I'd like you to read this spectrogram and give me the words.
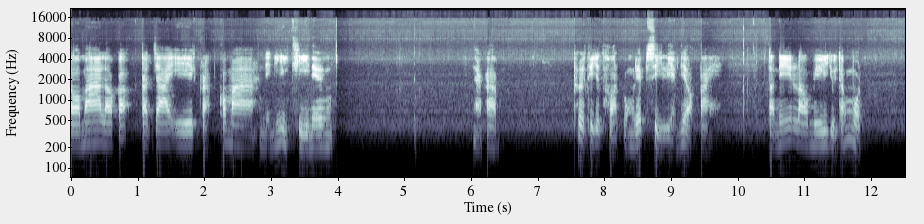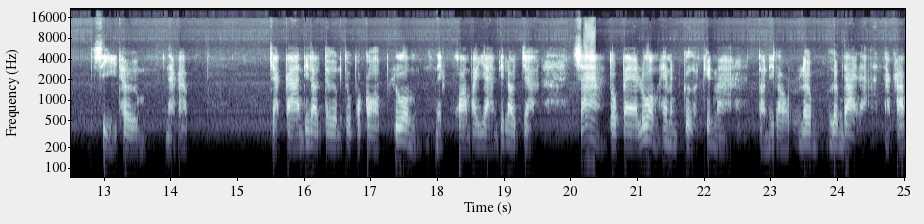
ต่อมาเราก็กระจาย a กลับเข้ามาในนี้อีกทีหนึ่งนะครับ เพื่อที่จะถอดวงเล็บสี่เหลี่ยมนี้ออกไป ตอนนี้เรามีอยู่ทั้งหมดสี่เทอมนะครับ จากการที่เราเติมตัวประกอบร่วมในความพยายามที่เราจะสร้างตัวแปรร่วมให้มันเกิดขึ้นมา ตอนนี้เราเริ่มเริ่มได้แล้ว นะครับ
